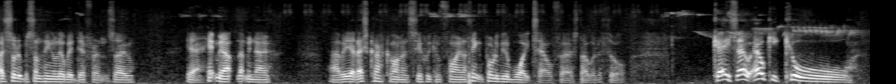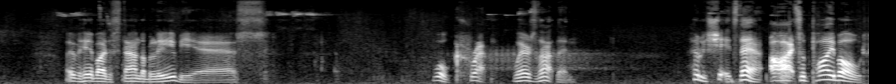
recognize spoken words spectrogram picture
I just thought it was something a little bit different. So, yeah, hit me up. Let me know. Uh, but yeah, let's crack on and see if we can find. I think it'd probably be the whitetail first. I would have thought. Okay, so Elky Cool. Over here by the stand, I believe. Yes. Whoa, crap. Where's that then? Holy shit, it's there. Ah, oh, it's a piebald.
